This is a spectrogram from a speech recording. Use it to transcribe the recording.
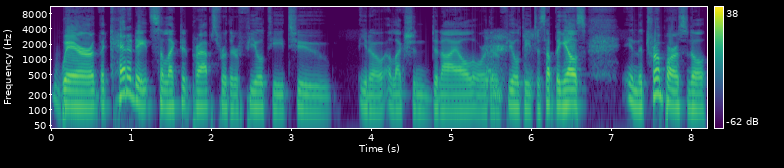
where the candidates selected perhaps for their fealty to you know election denial or their fealty to something else in the Trump arsenal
